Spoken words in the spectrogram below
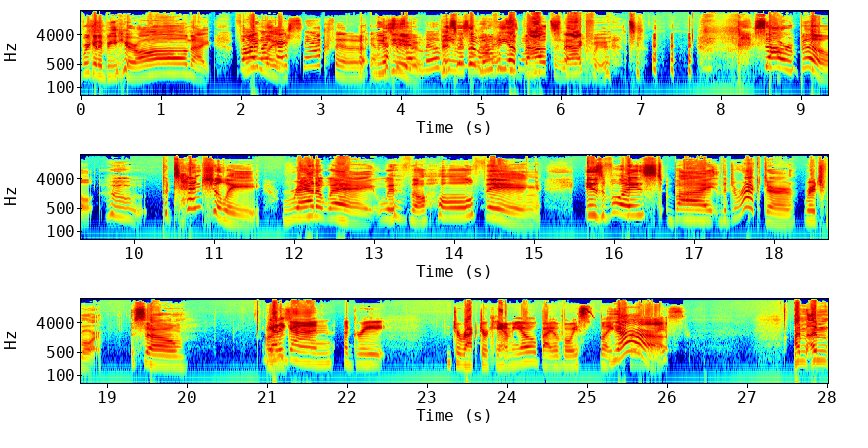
We're gonna be here all night. Finally, we like our snack food. Uh, and we this do. Is a movie this is a of movie snack about food snack food. Sour Bill, who potentially ran away with the whole thing, is voiced by the director, Rich Moore. So, Yet was- again, a great director cameo by a voice like Yeah. voice. I'm I'm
